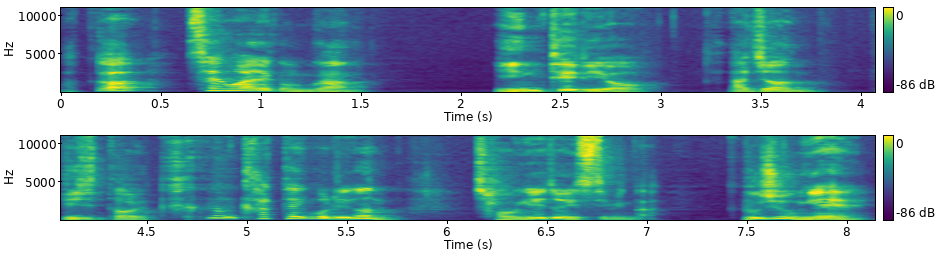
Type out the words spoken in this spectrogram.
아까 생활 건강, 인테리어, 가전, 디지털 큰 카테고리는 정해져 있습니다. 그 중에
